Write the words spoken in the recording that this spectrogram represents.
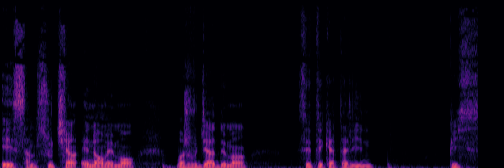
et ça me soutient énormément. Moi je vous dis à demain. C'était Cataline. Peace.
